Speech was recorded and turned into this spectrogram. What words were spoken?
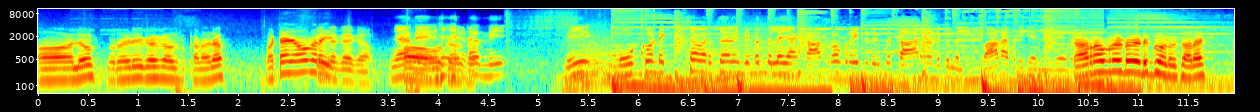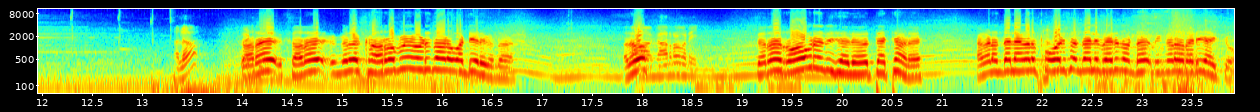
ഹലോ റേഡിയോ കാണാലോ? വട്ടാൻ നോ പറയും കേൾക്കാം ഞാനേ ഓ, ഓക്കേ, എടാ നീ നീ മൂക്കൊണ്ട് ഇച്ച വരച്ചാലും കിട്ടത്തില്ല. ഞാൻ കാർ റോബറേറ്റ് എടുക്കുന്ന കാർ എടുക്കുന്നുണ്ട്. വാടാ പിടിക്കാൻ നീ കാറോബ്രേഡ് എടുക്കുവാണോ സാറേ? ഹലോ? സാറേ സാറേ നിങ്ങൾ കാറോബ്രേഡ് എവിടുന്നാണ് വണ്ടി എടുക്കുന്നത്. ഹലോ? സാറേ റോബർ എന്ന് വെച്ചാൽ തെറ്റാണ്. ഞങ്ങൾ എന്തായാലും ഞങ്ങൾ ഫോഴ്സ് എന്തായാലും വരുന്നുണ്ട്. നിങ്ങൾ റെഡി ആയിക്കോ?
